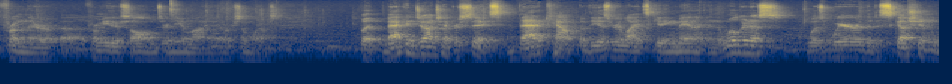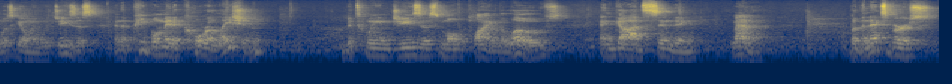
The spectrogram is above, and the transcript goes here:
from, their, uh, from either Psalms or Nehemiah or somewhere else. But back in John chapter 6, that account of the Israelites getting manna in the wilderness was where the discussion was going with Jesus, and the people made a correlation between Jesus multiplying the loaves and God sending manna. But the next verse,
